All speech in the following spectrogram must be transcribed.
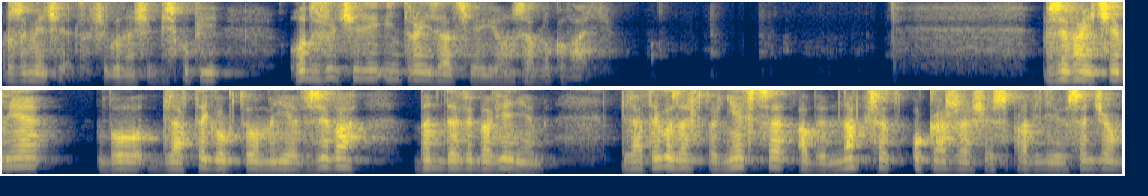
Rozumiecie, dlaczego nasi biskupi odrzucili intronizację i ją zablokowali? Wzywajcie mnie, bo dla tego, kto mnie wzywa, będę wybawieniem. Dlatego zaś, kto nie chce, abym nadszedł, okaże się sprawiedliwym sędzią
